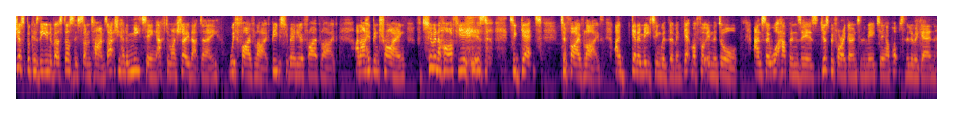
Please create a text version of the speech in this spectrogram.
just because the universe does this sometimes. I actually had a meeting after my show that day with Five Live, BBC Radio 5 Live. And I had been trying for two and a half years to get to Five Live. I'd get a meeting with them and get my foot in the door. And so what happens is just before I go into the meeting, I pop to the loo again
